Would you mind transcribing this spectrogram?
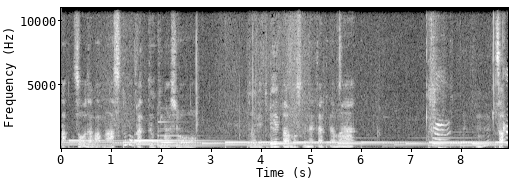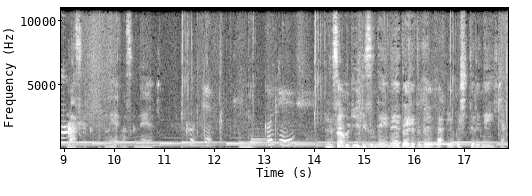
あそうだわ。マスクも買っておきましょう。トイレットペーパーも少なかったわ。うん。そうマスク。ねマスクね。うん、コうん、そうウギすんだよね。トイレットペーパーよく知ってるねいいちゃん。キ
